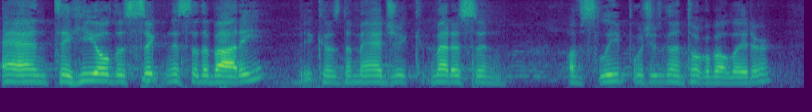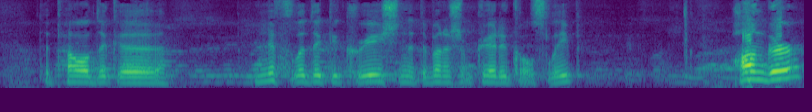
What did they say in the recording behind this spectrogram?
and to heal the sickness of the body, because the magic medicine of sleep, which he's going to talk about later, the paladika, uh, nifladika creation that the Banashim created called sleep. Hunger,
